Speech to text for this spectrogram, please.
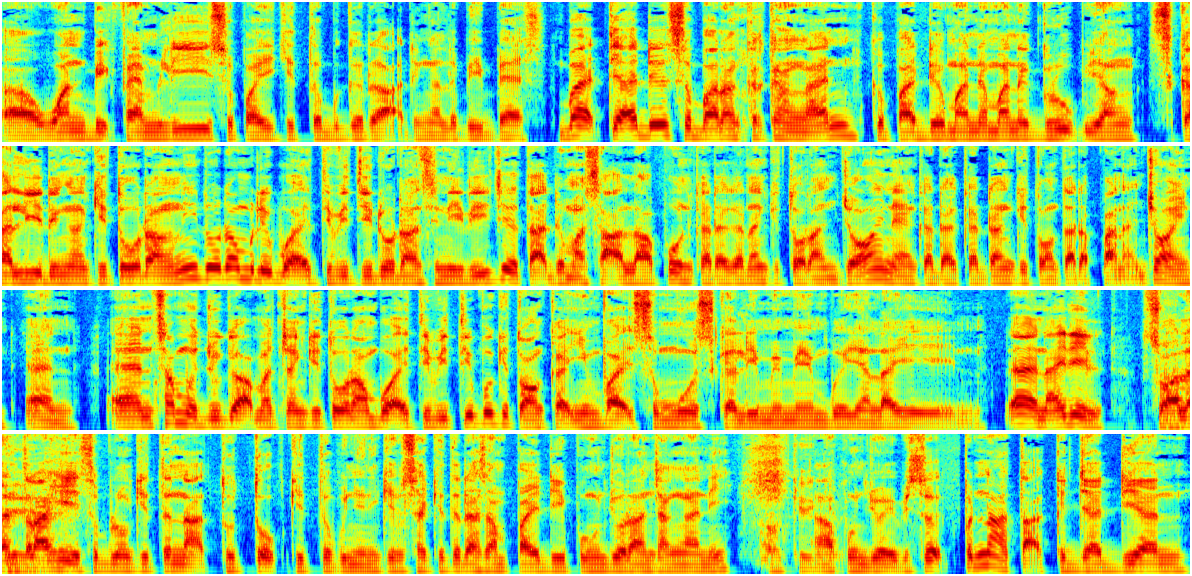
uh, one big family supaya kita bergerak dengan lebih best. But tiada sebarang kekangan kepada mana-mana grup yang sekali dengan kita orang ni orang boleh buat aktiviti orang sendiri je. Tak ada masalah pun. Kadang-kadang kita orang join dan kadang-kadang kita orang tak dapat nak join. Kan and sama juga macam kita orang buat aktiviti pun kita orang akan invite semua sekali member yang lain. Dan Aidil soalan okay. terakhir sebelum kita nak tutup kita punya ni. Pasal kita dah sampai di penghujung rancangan ni. Okay, uh, penghujung episod. Pernah tak kejadian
